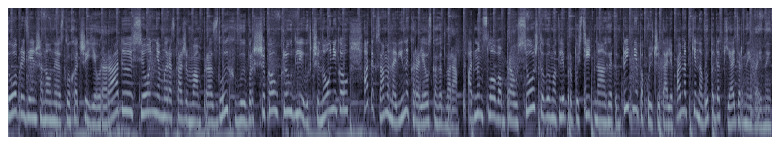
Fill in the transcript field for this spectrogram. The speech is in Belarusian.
добрый дзень шаноўныя слухачы еўрарадыё сёння мы раскажем вам пра злых выбаршчыкаў крыўдлівых чыноўнікаў а таксама навіны каралеўскага двара. Адным словам пра ўсё што вы маглі прапусціць на гэтым тыдні пакуль чыталі памяткі на выпадак ядзернай вайны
